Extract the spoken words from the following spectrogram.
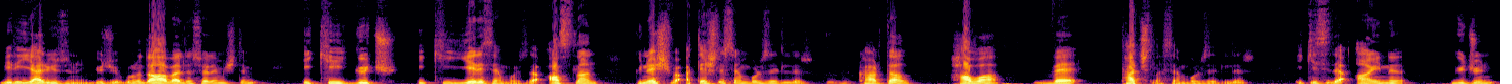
biri yeryüzünün gücü. Bunu daha evvel de söylemiştim. İki güç, iki yeri sembolize. Aslan güneş ve ateşle sembolize edilir. Kartal hava ve taçla sembolize edilir. İkisi de aynı gücün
